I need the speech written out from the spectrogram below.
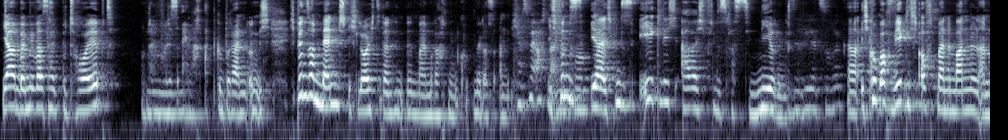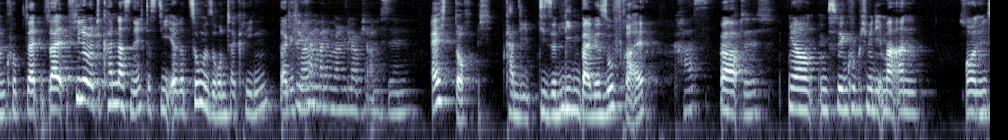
Ja, und bei mir war es halt betäubt und dann wurde es Mhm. einfach abgebrannt. Und ich, ich bin so ein Mensch, ich leuchte dann hinten in meinem Rachen und gucke mir das an. Ich habe es mir auch Ich finde es, angeguckt. ja, ich finde es eklig, aber ich finde es Wir faszinierend. sind wieder zurück. Ja, ich gucke auch wirklich oft meine Mandeln an und gucke, weil, viele Leute können das nicht, dass die ihre Zunge so runterkriegen, sag ich Ich kann mal. meine Mann, glaube ich, auch nicht sehen. Echt? Doch, ich kann die, diese liegen bei mir so frei. Krass. Ja. Ja, deswegen gucke ich mir die immer an. Und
